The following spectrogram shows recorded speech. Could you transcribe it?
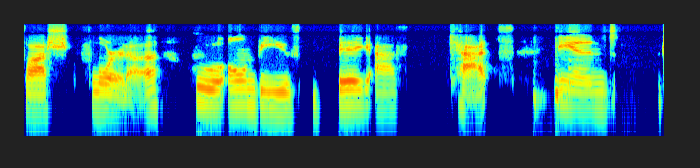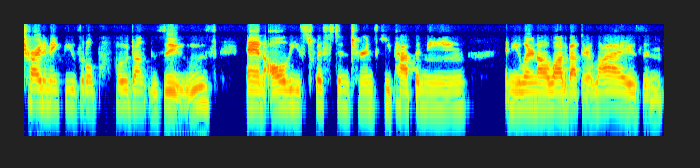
slash Florida who own these big ass cats and try to make these little podunk zoos and all these twists and turns keep happening and you learn a lot about their lives and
